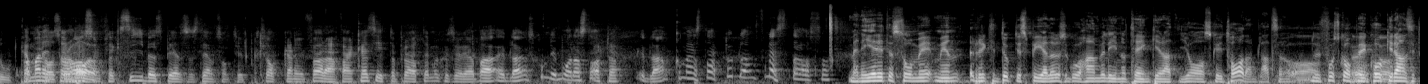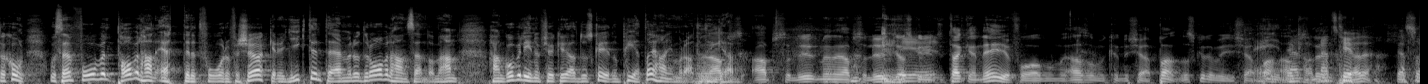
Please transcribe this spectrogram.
stort Kan man kapital inte ska du ha ha? som flexibelt spelsystem som typ klockan inför här, för han kan sitta och prata med José bara ibland kommer ni båda starta, ibland kommer han starta, ibland för nästa och så. Men är det inte så med, med en riktigt duktig spelare så går han väl in och tänker att jag ska ju ta den platsen. Ja, du får skapa en konkurrenssituation. Och sen får väl, tar väl han ett eller två år och försöker. Gick det inte, men då drar väl han sen då. Men han, han går väl in och försöker, ja, då, ska, då petar ju han ju Morata Men tänker abs- absolut, men absolut, jag skulle inte tacka nej och få om, alltså, om vi kunde köpa, då skulle vi köpa. Nej, absolut. Men det. Jag alltså,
